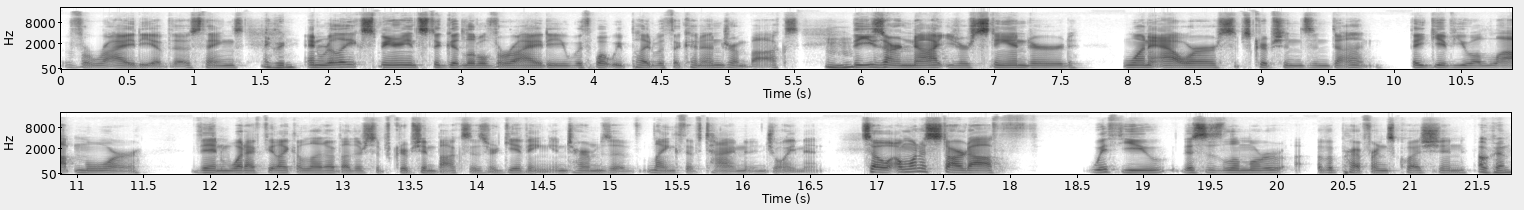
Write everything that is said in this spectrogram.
variety of those things Agreed. and really experienced a good little variety with what we played with the Conundrum box. Mhm. These are not your standard one hour subscriptions and done. They give you a lot more than what I feel like a lot of other subscription boxes are giving in terms of length of time and enjoyment. So I want to start off with you. This is a little more of a preference question. Okay.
